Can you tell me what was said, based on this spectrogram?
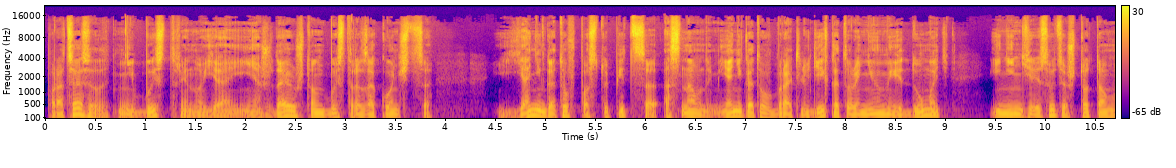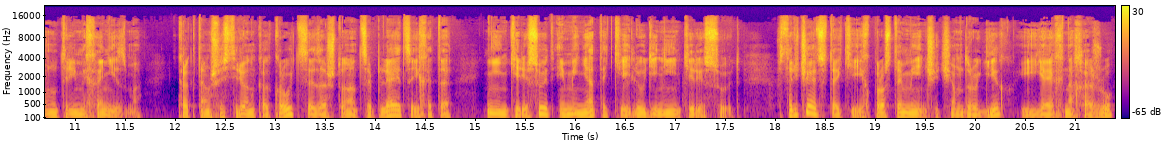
Процесс этот не быстрый, но я и не ожидаю, что он быстро закончится. Я не готов поступиться основным. Я не готов брать людей, которые не умеют думать и не интересуются, что там внутри механизма как там шестеренка крутится и за что она цепляется, их это не интересует, и меня такие люди не интересуют. Встречаются такие, их просто меньше, чем других, и я их нахожу,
